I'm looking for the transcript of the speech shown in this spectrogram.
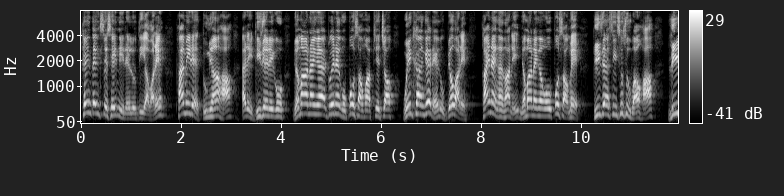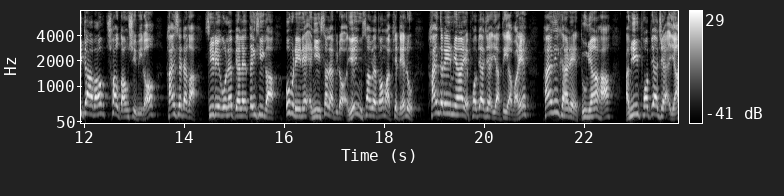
ထိမ့်သိမ်းစစ်ဆေးနေတယ်လို့သိရပါတယ်။ဖမ်းမိတဲ့သူများဟာအဲ့ဒီဒီဇယ်တွေကိုမြန်မာနိုင်ငံအတွင်းထဲကိုပို့ဆောင်မှဖြစ်ကြောင်းဝန်ခံခဲ့တယ်လို့ပြောပါတယ်။ ထိုင်းနိုင်ငံကနေမြန်မာနိုင်ငံကိုပို့ဆောင်မဲ့ဒီဇယ်စီစုစုပေါင်းဟာလီတာပေါင်း6000ရှိပြီးတော့ထိုင်းစစ်တပ်ကစီတွေကိုလည်းပြန်လည်သိမ်းဆည်းကဥပဒေနဲ့အညီဆက်လက်ပြီးတော့အရေးယူဆောင်ရွက်သွားမှာဖြစ်တယ်လို့ထိုင်းသတင်းများရဲ့ဖော်ပြချက်အရသိရပါတယ်။ဖမ်းဆီးခံတဲ့သူများဟာအမည်ဖော်ပြချက်အရာ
